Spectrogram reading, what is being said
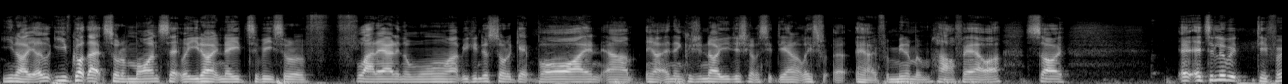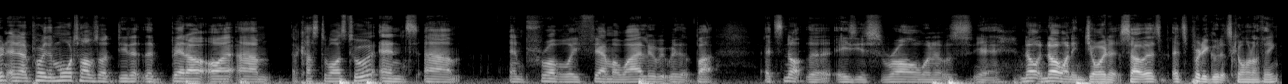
you know, you've got that sort of mindset where you don't need to be sort of flat out in the warm up. You can just sort of get by, and um, you know, and then because you know you're just going to sit down at least for, uh, you know for minimum half hour. So it, it's a little bit different, and uh, probably the more times I did it, the better I um, accustomised to it, and um, and probably found my way a little bit with it. But it's not the easiest role, and it was yeah, no no one enjoyed it, so it's it's pretty good. It's gone, I think.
